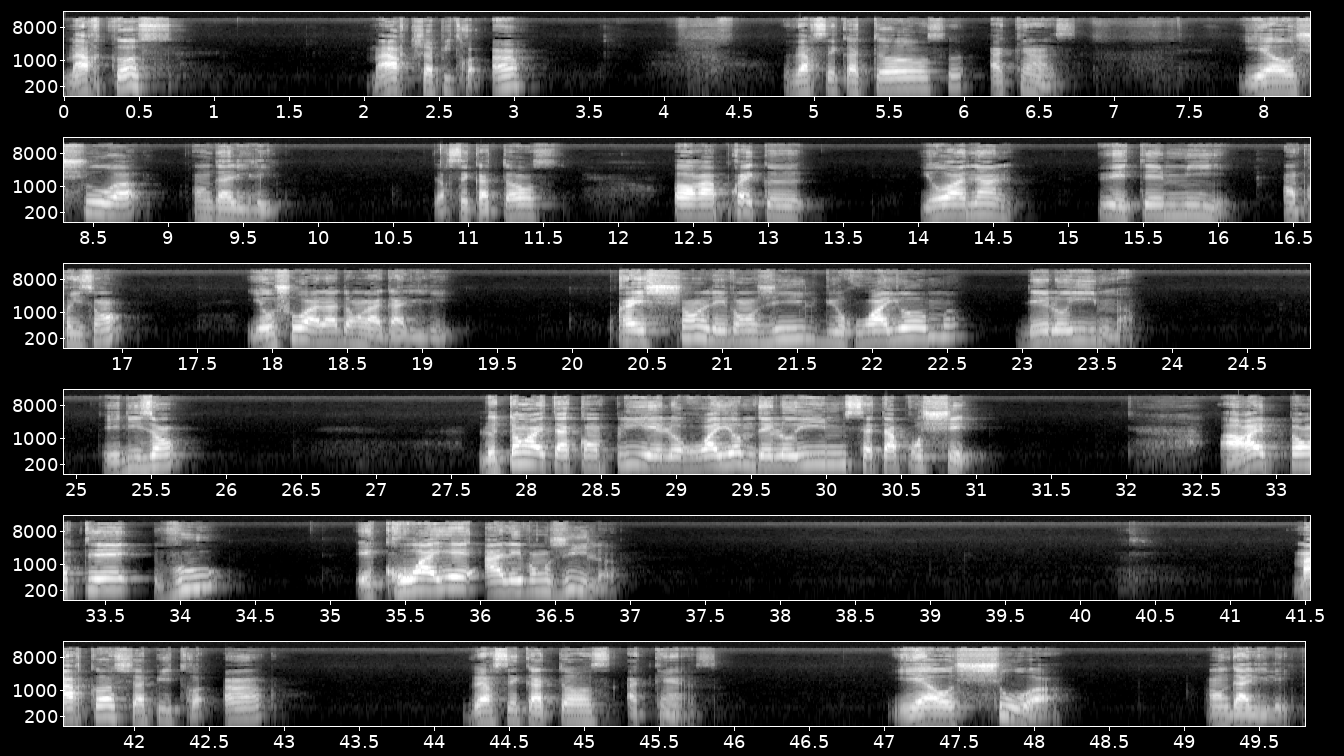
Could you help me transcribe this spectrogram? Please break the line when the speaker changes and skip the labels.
Marcos, Marc chapitre 1, versets 14 à 15. Yahushua en Galilée. Verset 14. Or après que Yohanan eut été mis en prison, Yahushua alla dans la Galilée, prêchant l'évangile du royaume d'Élohim et disant, le temps est accompli et le royaume d'Élohim s'est approché. Répentez-vous et croyez à l'évangile. Marcos chapitre 1, versets 14 à 15. Yahushua en Galilée.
